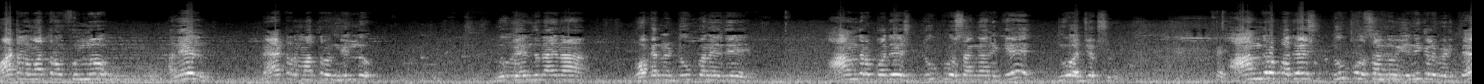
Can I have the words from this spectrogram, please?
మాటలు మాత్రం ఫుల్ అనిల్ మ్యాటర్ మాత్రం నిల్లు. నువ్వేందునైనా నాయనా ఒకరిని డూప్ అనేది ఆంధ్రప్రదేశ్ టూపుల సంఘానికి నువ్వు అధ్యక్షుడు. ఆంధ్రప్రదేశ్ టూపుల సంఘం ఎన్నికలు పెడితే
